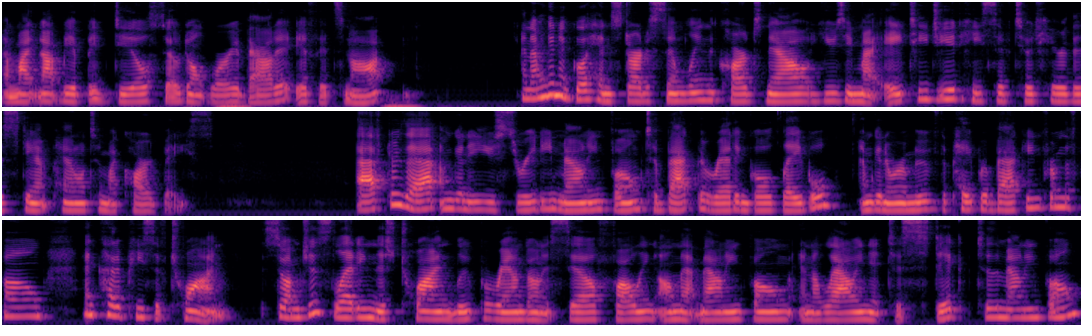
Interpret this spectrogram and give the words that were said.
It might not be a big deal, so don't worry about it if it's not. And I'm going to go ahead and start assembling the cards now using my ATG adhesive to adhere this stamp panel to my card base. After that, I'm going to use 3D mounting foam to back the red and gold label. I'm going to remove the paper backing from the foam and cut a piece of twine. So I'm just letting this twine loop around on itself, falling on that mounting foam and allowing it to stick to the mounting foam.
